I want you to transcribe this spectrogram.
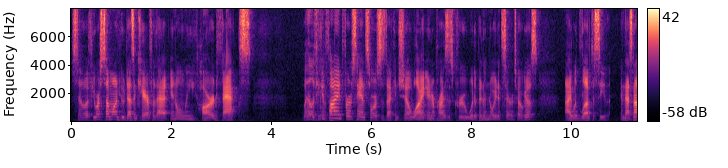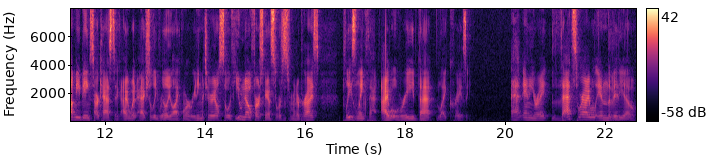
so if you're someone who doesn't care for that and only hard facts, well, if you can find first-hand sources that can show why Enterprise's crew would have been annoyed at Saratoga's, I would love to see them. And that's not me being sarcastic. I would actually really like more reading material. So if you know first-hand sources from Enterprise, please link that. I will read that like crazy. At any rate, that's where I will end the video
